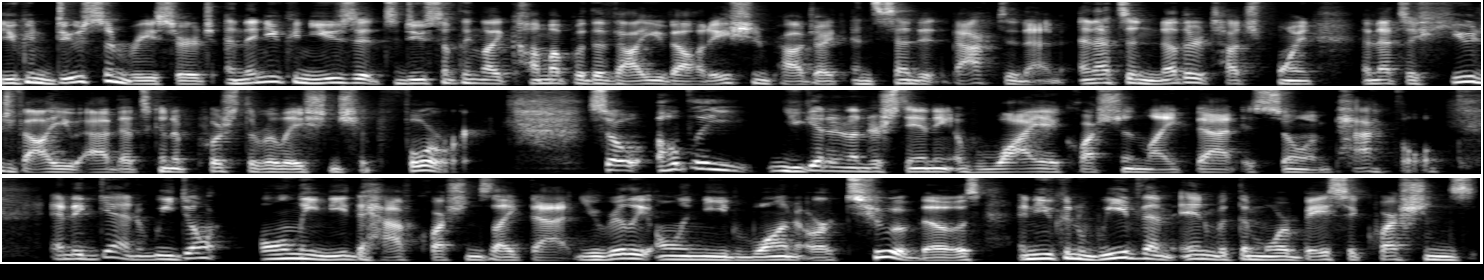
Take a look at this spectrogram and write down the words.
You can do some research and then you can use it to do something like come up with a value validation project and send it back to them. And that's another touch point and that's a huge value add that's going to push the relationship forward. So hopefully you get an understanding of why a question like that is so impactful. And again, we don't only need to have questions like that. You really only need one or two of those, and you can weave them in with the more basic questions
